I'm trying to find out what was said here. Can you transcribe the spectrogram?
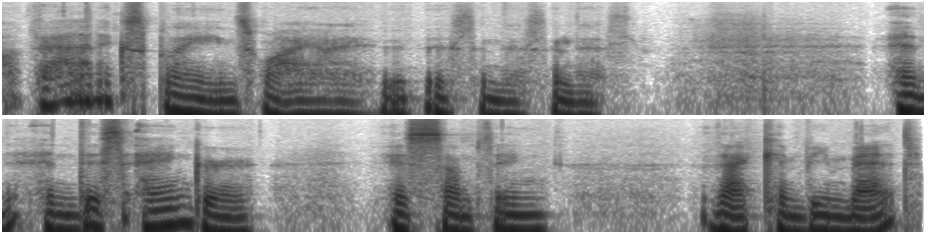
Oh, that explains why I did this and this and this. And, and this anger is something that can be met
